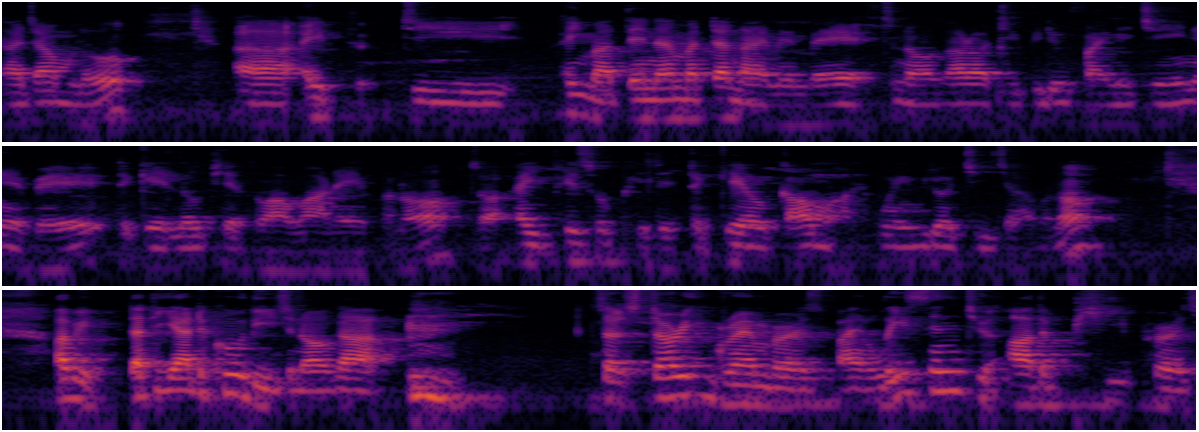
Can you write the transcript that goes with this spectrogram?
ဒါကြောင့်မလို့အာအဲ့ဒီအဲ့မှာတင်တန်းမတက်နိုင်ပေမဲ့ကျွန်တော်ကတော့ဒီ video file လေးချင်းနဲ့ပဲတကယ်လုပ်ဖြစ်သွားပါတယ်ပေါ့နော်ဆိုတော့အဲ့ Facebook page လေးတကယ်ကိုကောင်းပါတယ်ဝင်ပြီးတော့ကြည့်ကြပါနော်ဟုတ်ပြီတတိယတစ်ခုဒီကျွန်တော်က so story grammars by listen to other people's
